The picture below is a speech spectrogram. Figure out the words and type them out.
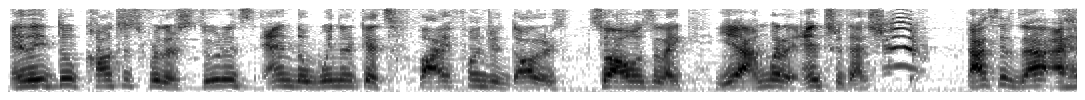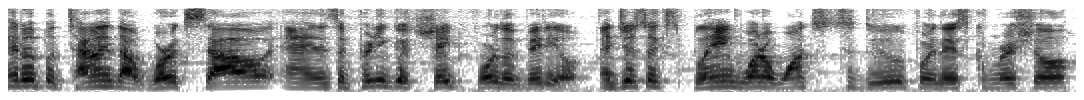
and they do contests for their students and the winner gets $500. So I was like, yeah, I'm gonna enter that shit. After that, I hit up a talent that works out and is in pretty good shape for the video and just explain what I wanted to do for this commercial.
